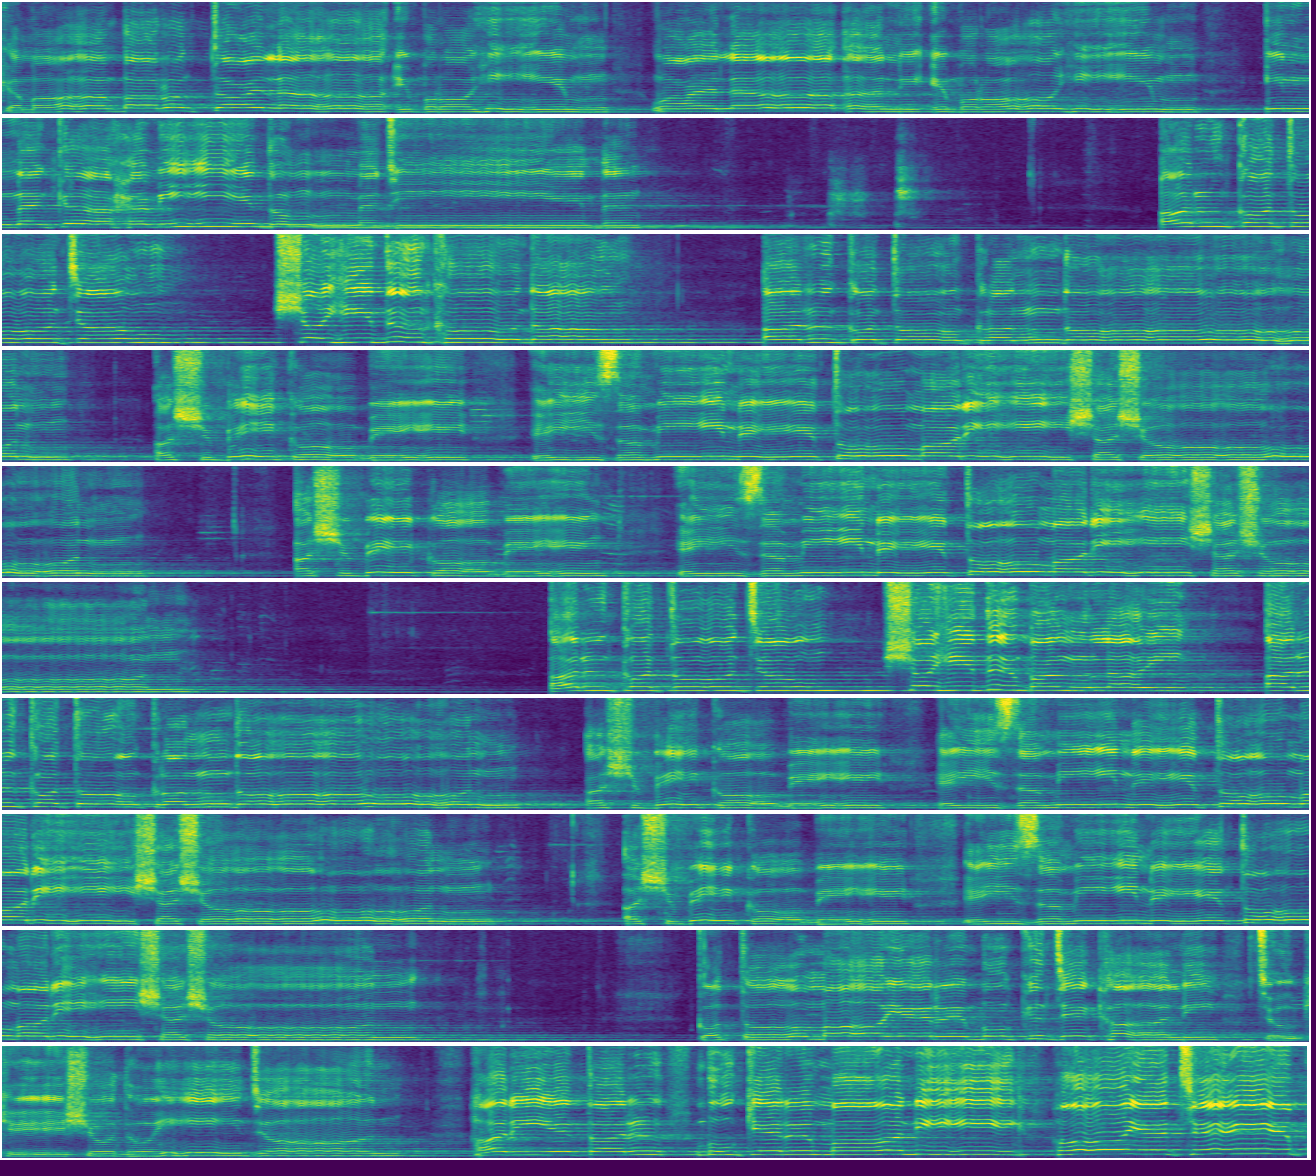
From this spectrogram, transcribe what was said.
كما باركت على إبراهيم وعلى آل إبراهيم إنك حميد مجيد আর কত চাও শহীদ খোদা আর কত ক্রন্দ আসবে কবে? এই জমিনে তোমারি শাসন আসবে কবে? এই জমিনে তোমারি শাসন আর কত চাও শহীদ বাংলায়, আর কত ক্রন্দ আসবে কবে? এই জমিনে তোমারি শাসন আসবে কবে? এই জমিনে তোমারি শাসন কত মায়ের বুক যে খালি, চোখে শুধুই জল। হারিয়ে তার বুকের মানিক হয়েছে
